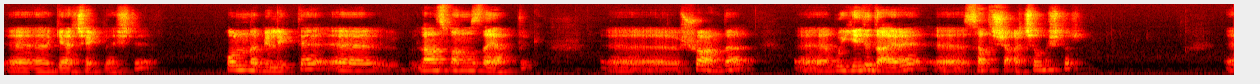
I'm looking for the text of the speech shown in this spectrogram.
e, gerçekleşti. Onunla birlikte e, lansmanımızı da yaptık. E, şu anda e, bu 7 daire e, satışa açılmıştır. E,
